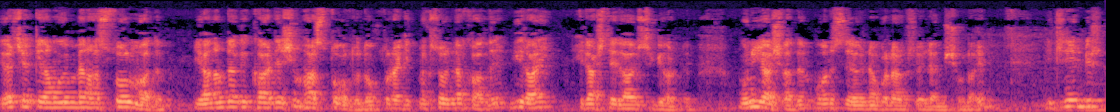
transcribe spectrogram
Gerçekten bugün ben hasta olmadım. Yanımdaki kardeşim hasta oldu. Doktora gitmek zorunda kaldı. Bir ay ilaç tedavisi gördü. Bunu yaşadım. Onu size örnek olarak söylemiş olayım. İkinci bir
